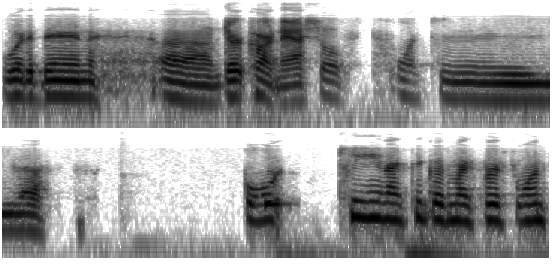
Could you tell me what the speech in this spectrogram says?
would have been uh, DIRTcar Nationals 2014, I think was my first one,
